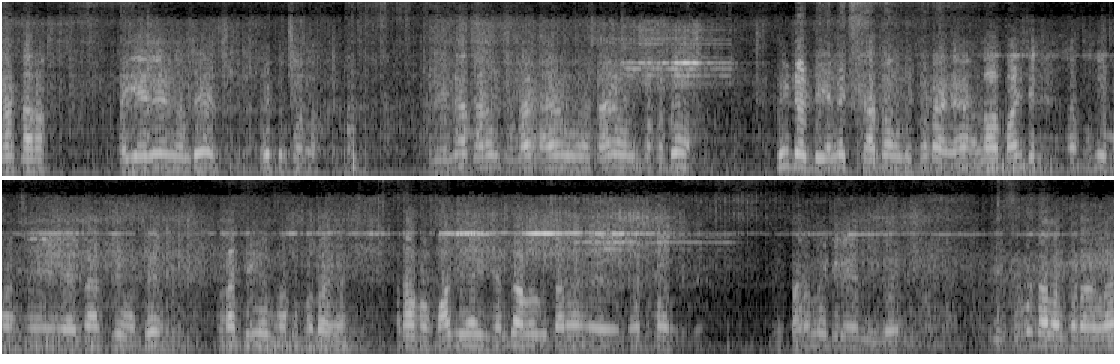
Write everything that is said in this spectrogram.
என்ன தரம். கையிலே வந்து வீட்டு போடலாம் இது என்ன தரம் சொன்னால் தரம் தரம் பக்கத்து பிடபிள்யூ என்ஹெச் சார்பாக வந்து போட்டாங்க. எல்லா பாண்டிச்சேரியில் புதிய மாநில எல்லாத்தையும் வந்து எல்லா சிக்னல் வந்து போட்டாங்க. ஆனால் அப்போ பார்த்தீங்கன்னா இது எந்த அளவுக்கு தரம் மோசமாக இருக்குது? இது தரமே கிடையாது இது. இது சிமெண்டால போட்டாங்களா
